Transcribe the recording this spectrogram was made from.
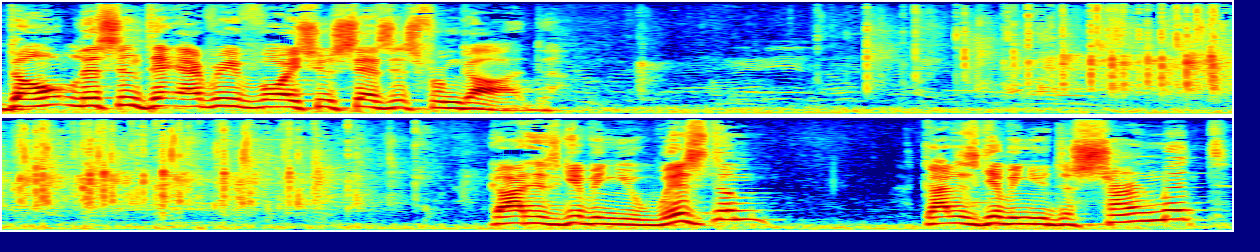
Don't listen to every voice who says it's from God. God has given you wisdom, God has given you discernment.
